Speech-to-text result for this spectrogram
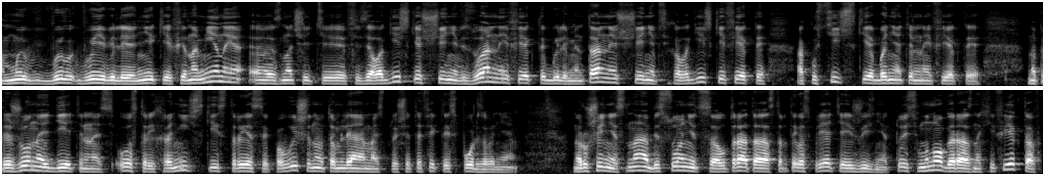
мы выявили некие феномены, значит, физиологические ощущения, визуальные эффекты, были ментальные ощущения, психологические эффекты, акустические обонятельные эффекты, напряженная деятельность, острые хронические стрессы, повышенная утомляемость, то есть это эффекты использования нарушение сна, бессонница, утрата остроты восприятия и жизни. То есть много разных эффектов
